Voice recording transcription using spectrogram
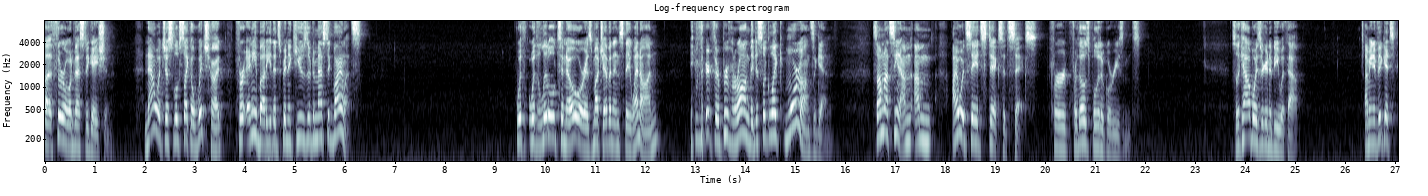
a thorough investigation. Now it just looks like a witch hunt for anybody that's been accused of domestic violence. With with little to no or as much evidence they went on, if they're if they're proven wrong, they just look like morons again. So I'm not seeing. It. I'm I'm I would say it sticks at six for for those political reasons. So the Cowboys are going to be without. I mean, if it gets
